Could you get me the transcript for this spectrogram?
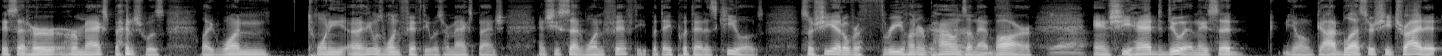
they said her her max bench was like one. 20 I think it was 150 was her max bench and she said 150 but they put that as kilos so she had over 300 pounds on that bar Yeah. and she had to do it and they said you know god bless her she tried it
